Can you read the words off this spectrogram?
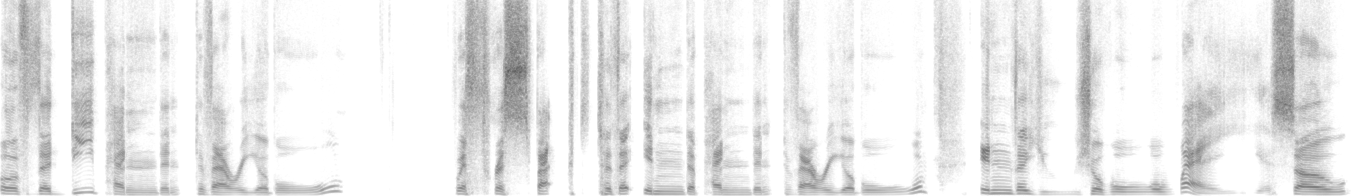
of the dependent variable with respect to the independent variable in the usual way. So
